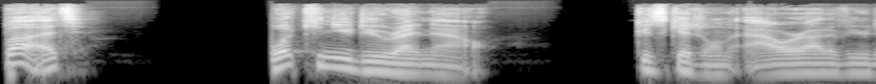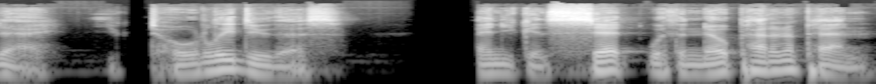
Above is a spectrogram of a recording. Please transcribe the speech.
But what can you do right now? You can schedule an hour out of your day. You totally do this. And you can sit with a notepad and a pen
